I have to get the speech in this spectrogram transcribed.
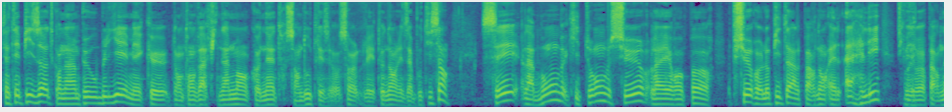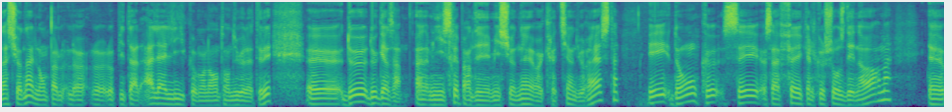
Cet épisode qu'on a un peu oublié, mais que, dont on va finalement connaître sans doute les, les tenants, les aboutissants, c'est la bombe qui tombe sur l'aéroport, sur l'hôpital, pardon, El Ahli, ce qui veut dire l'aéroport national, non pas l'hôpital Al-Ali, comme on l'a entendu à la télé, euh, de, de Gaza, administré par des missionnaires chrétiens du reste. Et donc, c'est, ça fait quelque chose d'énorme. Euh,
